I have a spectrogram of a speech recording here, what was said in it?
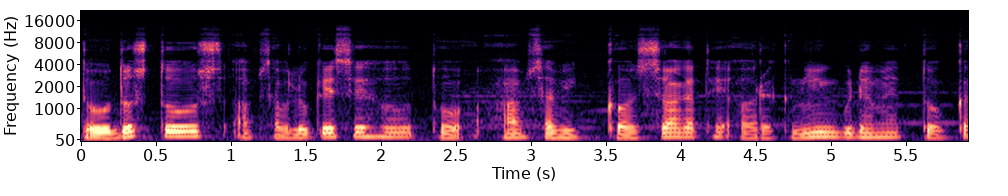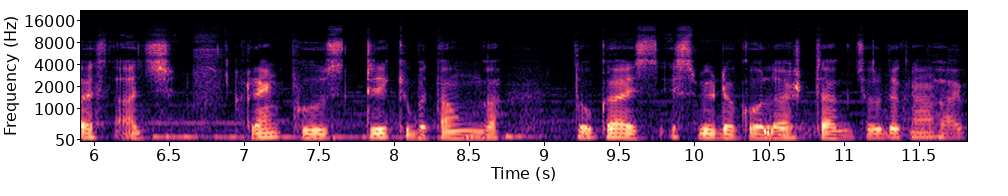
तो दोस्तों, आप सब लोग कैसे हो? तो आप सभी को स्वागत है और एक न्यू वीडियो में। तो गैस आज रैंक फूस ट्रिक बताऊँगा। तो गैस इस वीडियो को लास्ट तक ज़रूर देखना। फाइव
